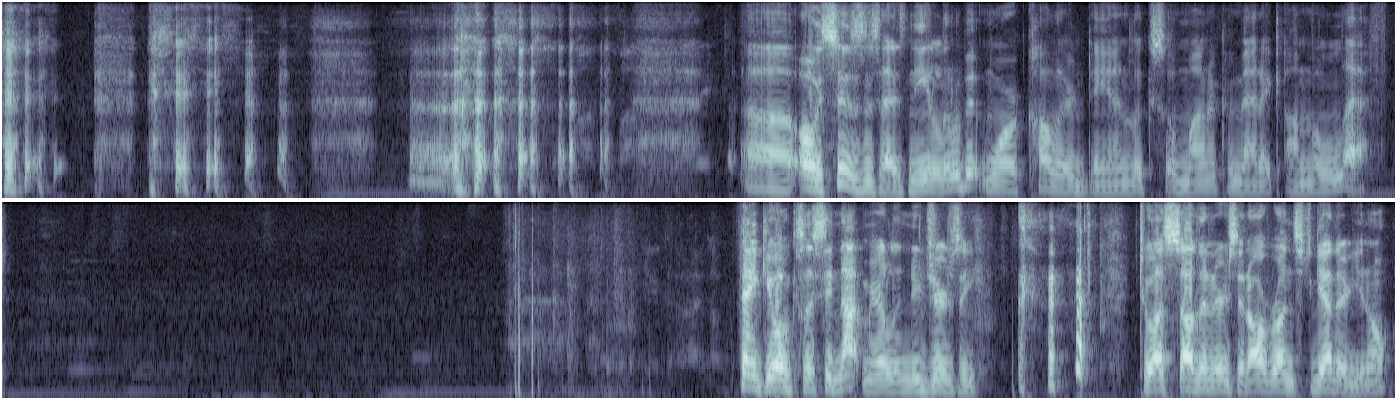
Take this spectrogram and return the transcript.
Uh, oh, Susan says, need a little bit more color, Dan. Looks so monochromatic on the left. Thank you, Uncle Lissy. Not Maryland, New Jersey. to us Southerners, it all runs together, you know.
